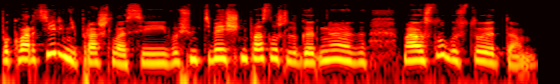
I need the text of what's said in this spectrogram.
по квартире не прошлась, и, в общем, тебя еще не послушала. Говорит, ну, моя услуга стоит там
